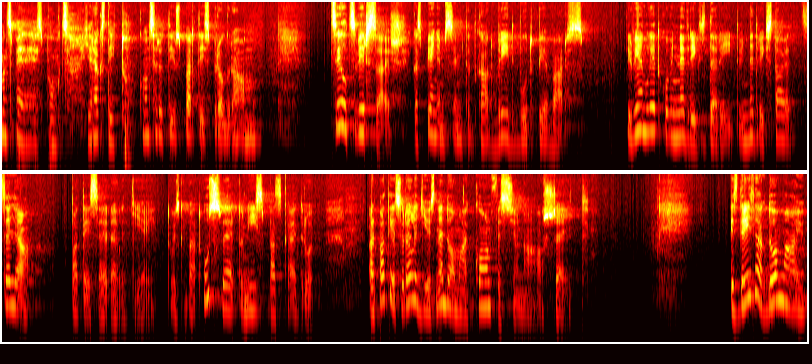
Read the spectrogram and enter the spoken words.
Mans pēdējais punkts. Ja rakstītu konservatīvas partijas programmu, cilts virsaiši, kas pieņemsim, tad kādu brīdi būtu pie varas. Ir viena lieta, ko viņi nedrīkst darīt. Viņi nedrīkst stāvēt ceļā patiesai reliģijai. To es gribētu uzsvērt un īsi paskaidrot. Ar patiesu reliģiju es nedomāju konfesionāli šeit. Es drīzāk domāju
